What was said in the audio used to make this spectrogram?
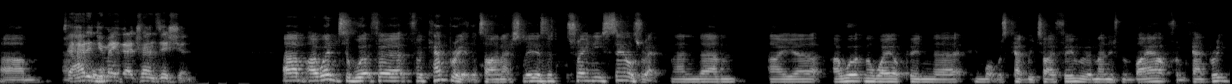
Um, so how did you make that transition? Um, I went to work for, for Cadbury at the time, actually, as a trainee sales rep, and um, I, uh, I worked my way up in, uh, in what was Cadbury Typhoo with a management buyout from Cadbury.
